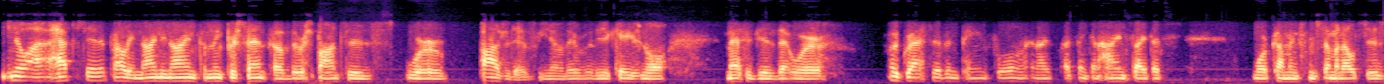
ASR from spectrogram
you know, I have to say that probably 99 something percent of the responses were positive. You know, there were the occasional messages that were aggressive and painful. And I, I think in hindsight, that's more coming from someone else's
